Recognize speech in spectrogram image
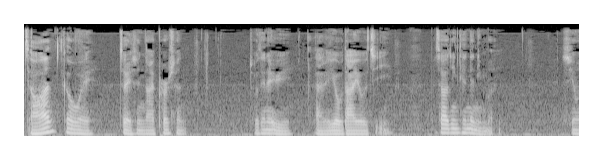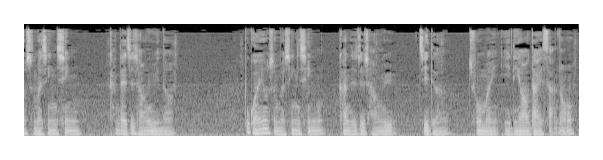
早安，各位，这里是 Nine Person。昨天的雨来了又大又急，不知道今天的你们是用什么心情看待这场雨呢？不管用什么心情看着这场雨，记得出门一定要带伞哦。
